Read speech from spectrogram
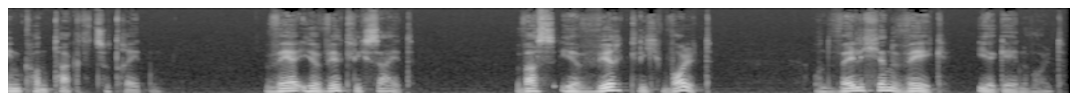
in Kontakt zu treten. Wer ihr wirklich seid, was ihr wirklich wollt und welchen Weg ihr gehen wollt.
